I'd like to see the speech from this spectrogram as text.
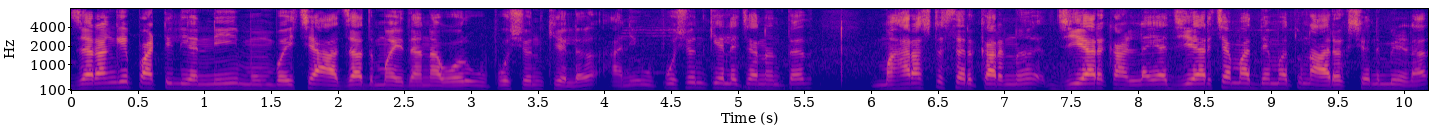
जरांगे पाटील यांनी मुंबईच्या आझाद मैदानावर उपोषण केलं आणि उपोषण केल्याच्यानंतर महाराष्ट्र सरकारनं जी आर काढला. या जी आरच्या माध्यमातून आरक्षण मिळणार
